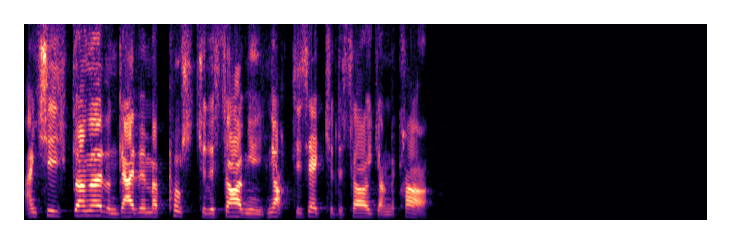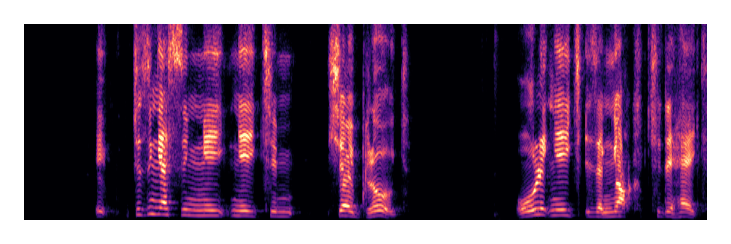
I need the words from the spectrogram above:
and she's gone over and gave him a push to the side and he's knocked his head to the side on the car. It doesn't necessarily need, to show blood. All it needs is a knock to the head.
